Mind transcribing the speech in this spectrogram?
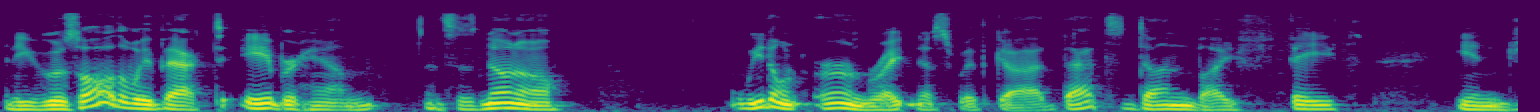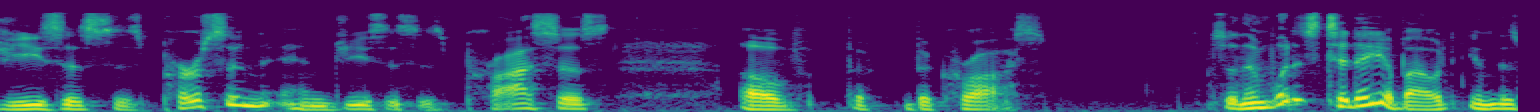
And he goes all the way back to Abraham and says, No, no, we don't earn rightness with God. That's done by faith in Jesus' person and Jesus' process of the, the cross. So then what is today about in this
